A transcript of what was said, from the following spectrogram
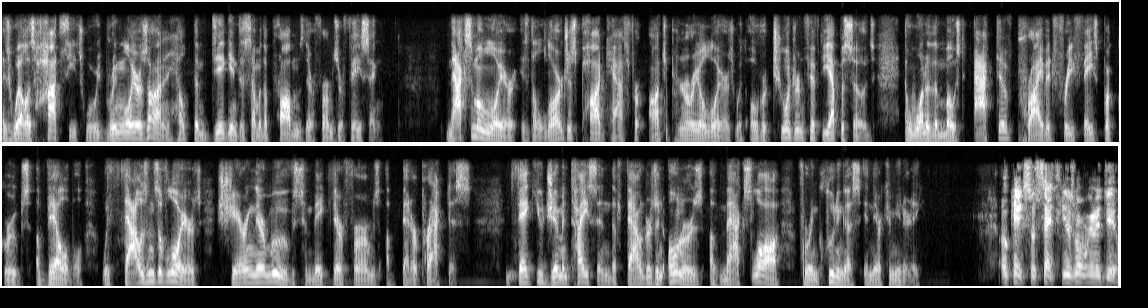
as well as hot seats where we bring lawyers on and help them dig into some of the problems their firms are facing. Maximum Lawyer is the largest podcast for entrepreneurial lawyers with over 250 episodes and one of the most active private free Facebook groups available, with thousands of lawyers sharing their moves to make their firms a better practice. Thank you, Jim and Tyson, the founders and owners of Max Law, for including us in their community. Okay, so Seth, here's what we're going to do.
